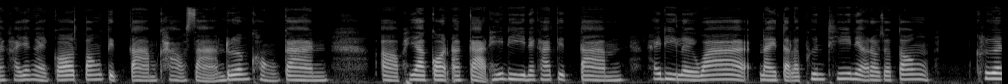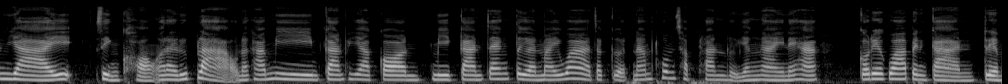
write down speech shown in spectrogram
นะคะ ยังไงก็ต้องติดตามข่าวสารเรื่องของการพยากรณ์อากาศให้ดีนะคะ ติดตามให้ดีเลยว่าในแต่ละพื้นที่เนี่ยเราจะต้องเคลื่อนย้ายสิ่งของอะไรหรือเปล่านะคะ มีการพยากรณ์มีการแจ้งเตือนไหมว่าจะเกิดน้ำท่วมฉับพลันหรือยังไงนะคะ ก็เรียกว่าเป็นการเตรียม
